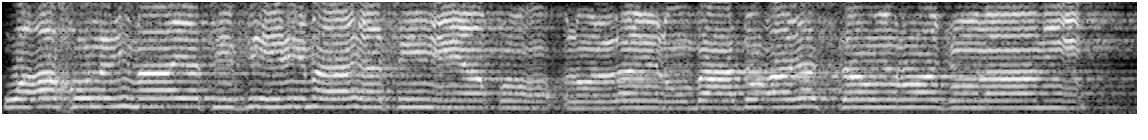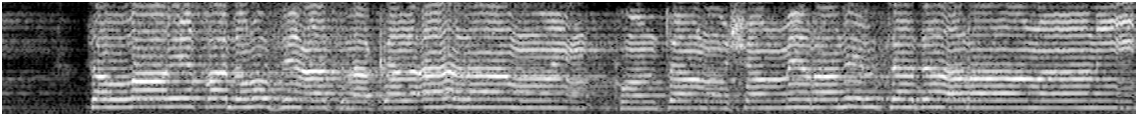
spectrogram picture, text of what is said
وأخو العماية في عمايتي يقول الليل بعد أيستوي الرجلان. تالله قد رفعت لك الآلام إن كنت المشمرا نلت دار أماني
